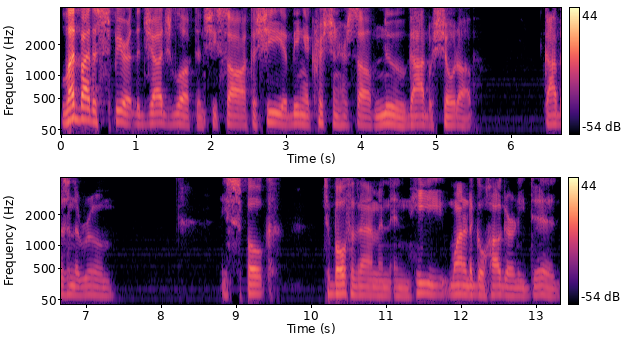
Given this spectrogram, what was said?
led by the Spirit, the judge looked and she saw, because she, being a Christian herself, knew God was showed up. God was in the room. He spoke to both of them, and, and he wanted to go hug her, and he did.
